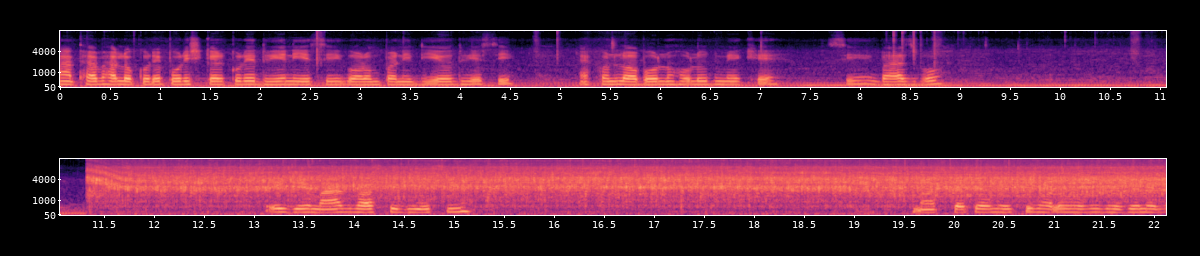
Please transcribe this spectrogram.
মাথা ভালো করে পরিষ্কার করে ধুয়ে নিয়েছি, গরম পানি দিয়েও ধুয়েছি। এখন লবণ, হলুদ মেখেছি, ভাজবো। এই যে মাছ ভাজতে দিয়েছি। মাছটাকে আমি একটু ভালোভাবে ভেজে নেব।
